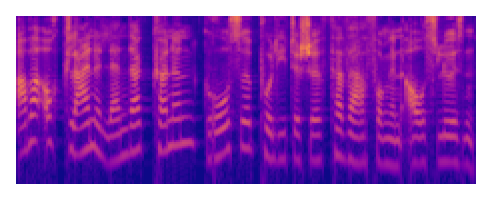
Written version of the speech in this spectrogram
Aber auch kleine Länder können große politische Verwerfungen auslösen,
